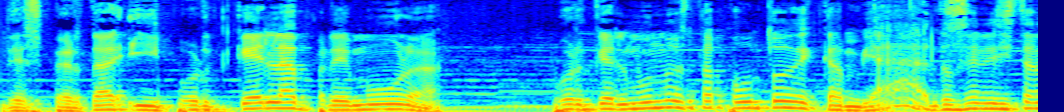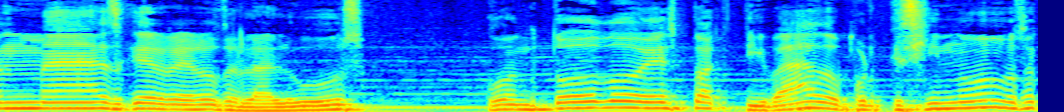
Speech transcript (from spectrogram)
despertar. ¿Y por qué la premura? Porque el mundo está a punto de cambiar, entonces necesitan más guerreros de la luz con todo esto activado, porque si no, o sea,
